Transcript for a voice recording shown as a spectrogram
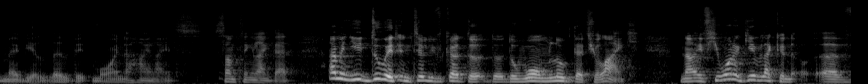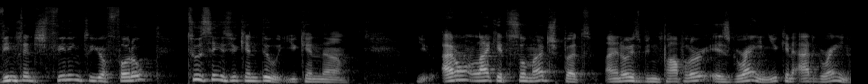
Maybe a little bit more in the highlights. Something like that. I mean, you do it until you've got the, the, the warm look that you like. Now, if you want to give like a uh, vintage feeling to your photo, two things you can do. You can, uh, you, I don't like it so much, but I know it's been popular, is grain. You can add grain.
